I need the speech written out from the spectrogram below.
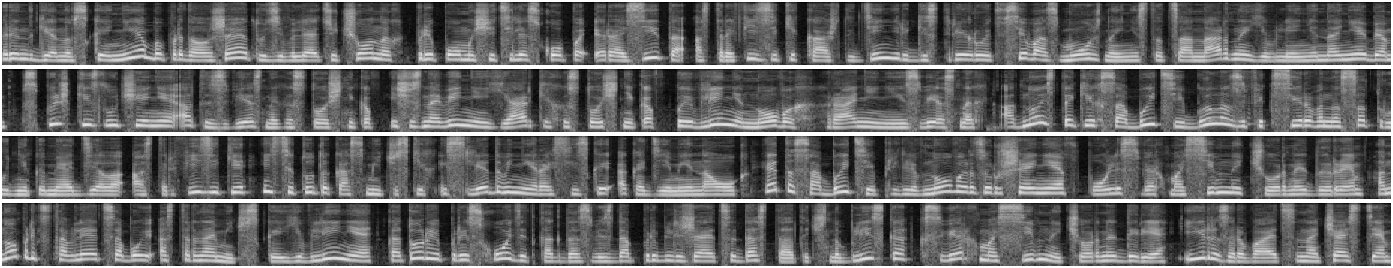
Рентгеновское небо продолжает удивлять ученых. При помощи телескопа Эрозита астрофизики каждый день регистрируют всевозможные нестационарные явления на небе. Вспышки излучения от известных источников, исчезновение ярких источников, появление новых, ранее неизвестных. Одно из таких событий было зафиксировано сотрудниками отдела астрофизики Института космических исследований Российской Академии Наук. Это событие приливного разрушения в поле сверхмассивной черной дыры. Оно представляет собой астрономическое явление, явление, которое происходит, когда звезда приближается достаточно близко к сверхмассивной черной дыре и разрывается на части.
